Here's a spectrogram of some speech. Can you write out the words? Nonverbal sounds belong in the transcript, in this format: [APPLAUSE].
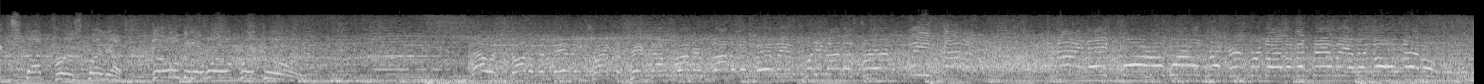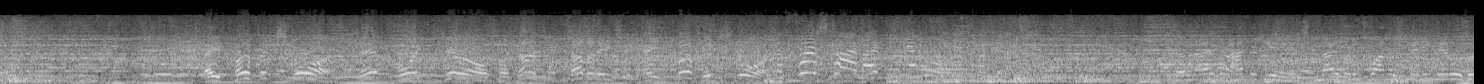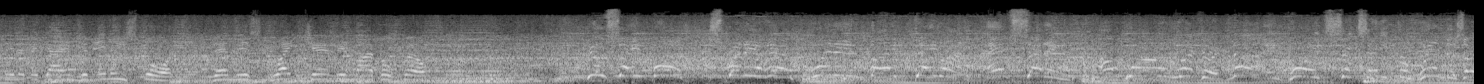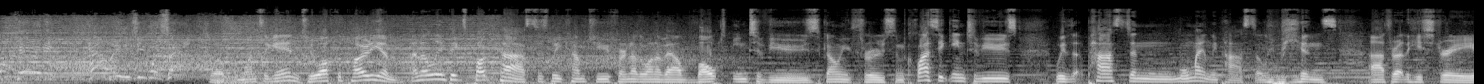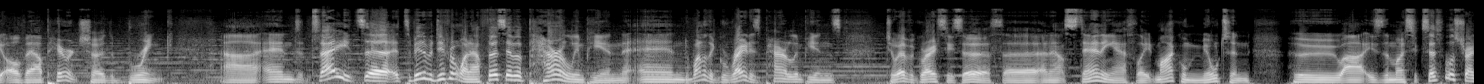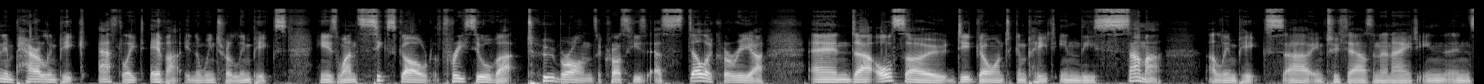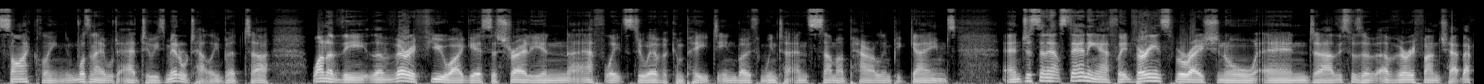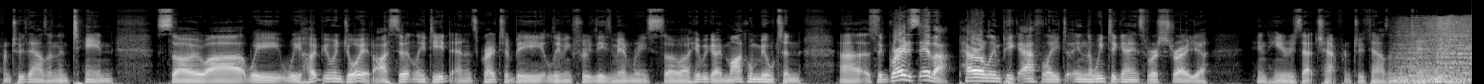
A kickstart for Australia. Gold and a world record. Now it's Donovan Bailey trying to pick up runners. Donovan Bailey is putting on a third. He's got it! 984, a world record for Donovan Bailey and a gold medal. A perfect score. 10.0 for Nadia Comaneci. A perfect score. The first time I've never seen anyone do it. So in over 100 years, nobody's won as many medals at the Olympic Games in any sport than this great champion Michael Phelps. Usain Bolt sprinting ahead, winning by daylight and setting a world record 9.68. The wind is okay. How easy was that? Welcome once again to Off the Podium, an Olympics podcast, as we come to you for another one of our Vault interviews, going through some classic interviews with past and, well, mainly past [LAUGHS] Olympians uh, throughout the history of our parent show, The Brink. Uh, and today it's a, it's a bit of a different one. Our first ever Paralympian and one of the greatest Paralympians to ever grace this earth, uh, an outstanding athlete, Michael Milton, who uh, is the most successful Australian Paralympic athlete ever in the Winter Olympics. He has won six gold, three silver, two bronze across his stellar career, and uh, also did go on to compete in the summer. Olympics uh, in 2008 in, in cycling. He wasn't able to add to his medal tally, but uh, one of the, the very few, I guess, Australian athletes to ever compete in both winter and summer Paralympic Games. And just an outstanding athlete, very inspirational, and uh, this was a, a, very fun chat back from 2010. So uh, we, we hope you enjoy it. I certainly did, and it's great to be living through these memories. So uh, here we go. Michael Milton uh, is the greatest ever Paralympic athlete in the Winter Games for Australia. And here is that chat from 2010.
